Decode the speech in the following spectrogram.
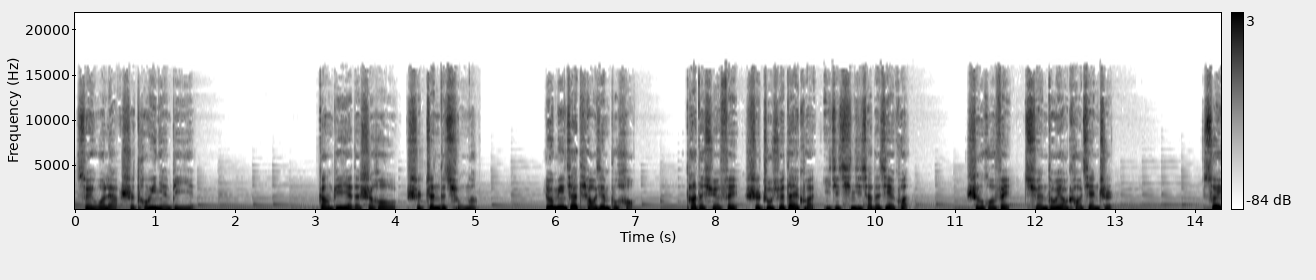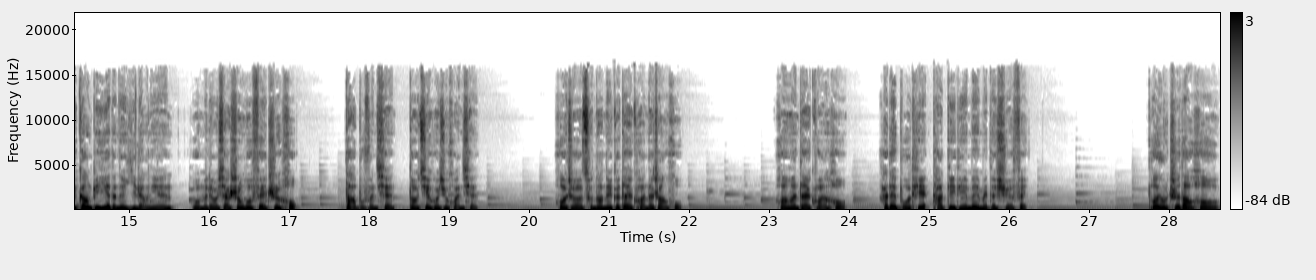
所以我俩是同一年毕业。刚毕业的时候是真的穷啊，刘明家条件不好，他的学费是助学贷款以及亲戚家的借款。生活费全都要靠兼职，所以刚毕业的那一两年，我们留下生活费之后，大部分钱都借回去还钱，或者存到那个贷款的账户。还完贷款后，还得补贴他弟弟妹妹的学费。朋友知道后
